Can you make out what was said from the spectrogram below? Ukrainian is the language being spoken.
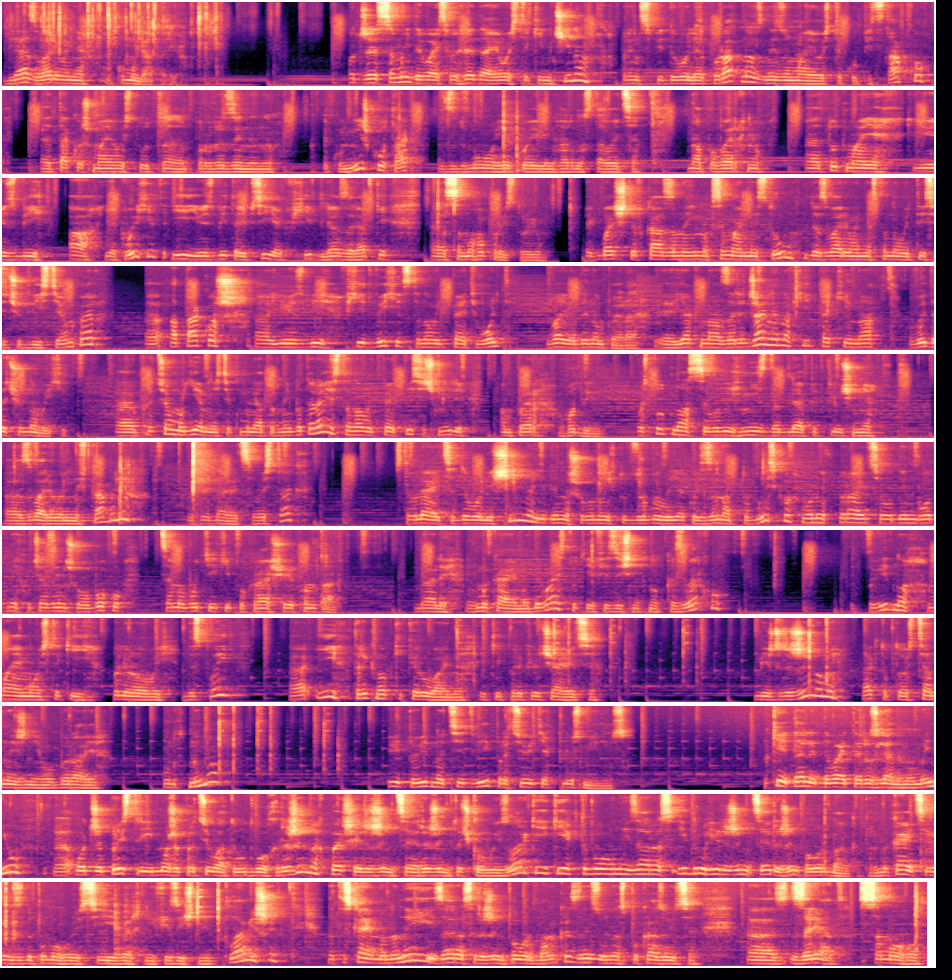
для зварювання акумуляторів. Отже, самий девайс виглядає ось таким чином. В принципі, доволі акуратно. Знизу має ось таку підставку. Е, Також має ось тут е, прорезинену таку ніжку, так, за допомогою якої він гарно ставиться на поверхню. Е, Тут має USB-A як вихід і USB Type-C як вхід для зарядки е, самого пристрою. Як бачите, вказаний максимальний струм для зварювання становить 1200 А, е, а також USB вхід-вихід становить 5 вольт 2,1 А, як на заряджання на вхід, так і на видачу на вихід. Е, При цьому ємність акумуляторної батареї становить 5000 мАч. Ось тут у нас силові гнізда для підключення е, зварювальних кабелів. Виглядає це ось так. Вставляється доволі щільно. Єдине, що вони їх тут зробили якось занадто близько, вони впираються один в одний, хоча з іншого боку, це, мабуть, тільки покращує контакт. Далі вмикаємо девайс, тут є фізична кнопка зверху. Відповідно, маємо ось такий кольоровий дисплей і три кнопки керування, які переключаються між режимами. Так, тобто ось ця нижня обирає пункт меню. І відповідно ці дві працюють як плюс-мінус. Окей, далі давайте розглянемо меню. Отже, пристрій може працювати у двох режимах. Перший режим це режим точкової зварки, який активований зараз, і другий режим це режим повербанка. Перемикається він за допомогою цієї верхньої фізичної клавіші. Натискаємо на неї, і зараз режим повербанка. Знизу у нас показується е, заряд самого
